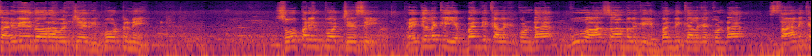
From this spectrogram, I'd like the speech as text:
సర్వే ద్వారా వచ్చే రిపోర్టుని సూపర్ ఇంపోజ్ చేసి ప్రజలకు ఇబ్బంది కలగకుండా భూ ఆసాములకు ఇబ్బంది కలగకుండా స్థానిక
